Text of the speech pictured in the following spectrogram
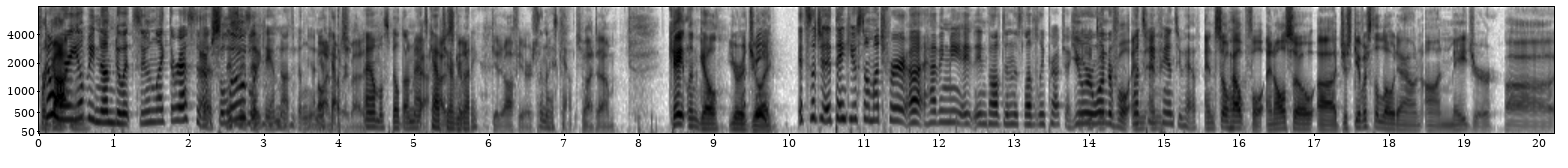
Don't worry, you'll be numb to it soon, like the rest of us. Absolutely. empty. I'm not spilling on Oh, your couch. I almost spilled on Matt's Yeah, couch. Everybody, get it off here. Or a nice couch. But um, Caitlin Gill, you're a joy. It's such a thank you so much for uh, having me involved in this lovely project. You were wonderful, What and- sweet and- fans you have. and so helpful. And also, uh, just give us the lowdown on Major, uh,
